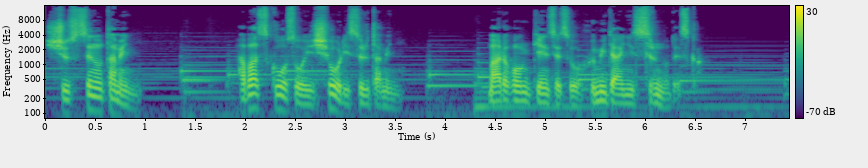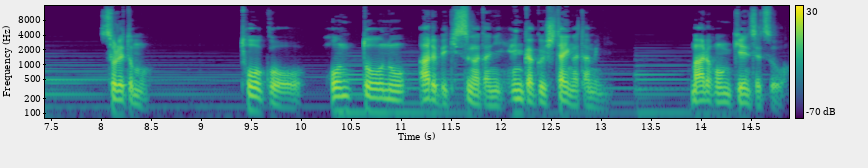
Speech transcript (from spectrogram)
出世のために、派閥構想に勝利するために、マルホン建設を踏み台にするのですか？それとも、当校を本当のあるべき姿に変革したいがために、マルホン建設を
